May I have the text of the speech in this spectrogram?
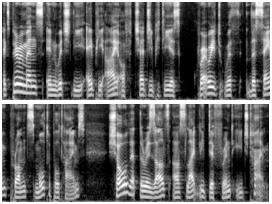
Experiments in which the API of ChatGPT is queried with the same prompts multiple times show that the results are slightly different each time.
